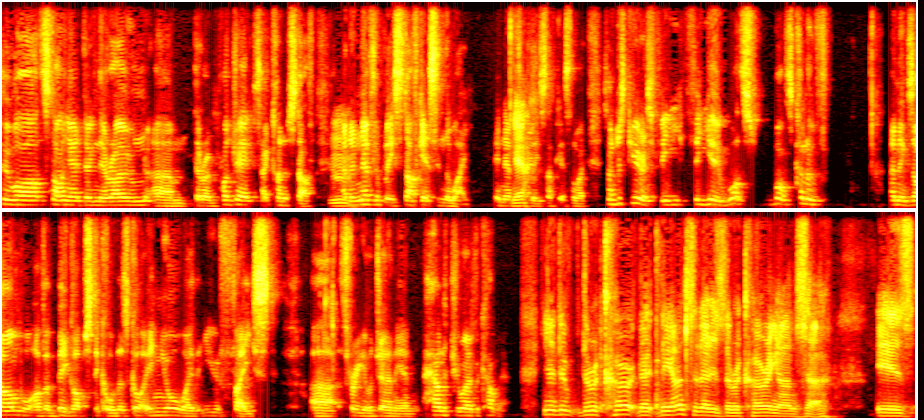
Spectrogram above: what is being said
who are starting out doing their own um, their own projects, that kind of stuff, mm. and inevitably stuff gets in the way inevitably yeah. stuff gets in the way. So I'm just curious for for you, what's what's kind of an example of a big obstacle that's got in your way that you've faced uh, through your journey, and how did you overcome it? You know, the the recur the, the answer that is the recurring answer is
